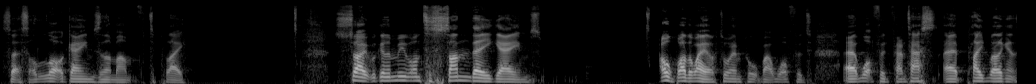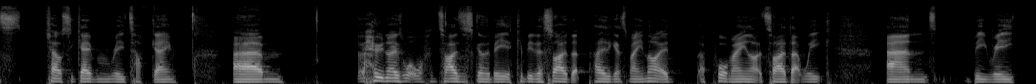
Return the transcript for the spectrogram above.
So that's a lot of games in a month to play. So we're going to move on to Sunday games. Oh, by the way, I to talk about Watford. Uh, Watford, fantastic. Uh, played well against Chelsea, gave them a really tough game. Um, who knows what Watford side is going to be? It could be the side that played against Man United, a poor Man United side that week, and be really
